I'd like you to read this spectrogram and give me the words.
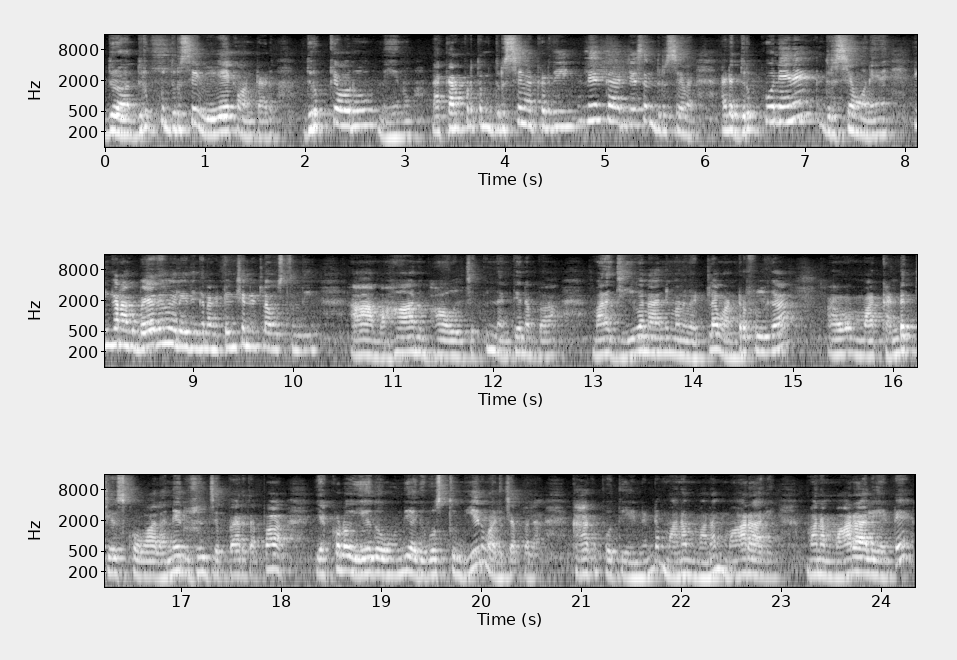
దృ- దృక్కు దృశ్య వివేకం అంటాడు. దృక్ ఎవరు? నేను. నాకు కనపడుతున్న దృశ్యం ఎక్కడిది? నేను తయారు చేసిన దృశ్యమే. అంటే దృక్కు నేనే దృశ్యము నేనే. ఇంకా నాకు భేదమే లేదు. ఇంకా నాకు టెన్షన్ ఎట్లా వస్తుంది? ఆ మహానుభావులు చెప్పింది అంతేనబ్బా. మన జీవనాన్ని మనం ఎట్లా వండర్ఫుల్గా మా కండక్ట్ చేసుకోవాలని ఋషులు చెప్పారు తప్ప ఎక్కడో ఏదో ఉంది అది వస్తుంది అని వాళ్ళు చెప్పలే. కాకపోతే ఏంటంటే మనం మనం మారాలి. మనం మారాలి అంటే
